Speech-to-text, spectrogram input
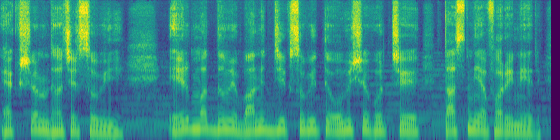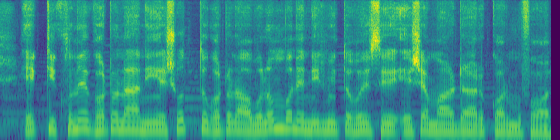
অ্যাকশন ধাঁচের ছবি। এর মাধ্যমে বাণিজ্যিক ছবিতে অভিষেক হচ্ছে তাসনিয়া ফারিনের। একটি খুনের ঘটনা নিয়ে সত্য ঘটনা অবলম্বনে নির্মিত হয়েছে এশা মার্ডার কর্মফল।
